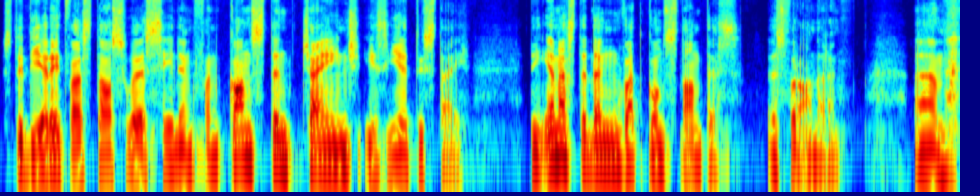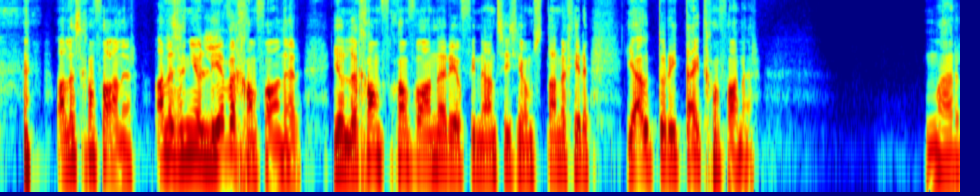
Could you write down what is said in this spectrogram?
studeer het was daar so 'n sê ding van constant change is here to stay. Die enigste ding wat konstant is, is verandering. Ehm um, alles gaan verander. Alles in jou lewe gaan verander. Jou liggaam gaan verander, jou finansies, jou omstandighede, jou autoriteit gaan verander. Maar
